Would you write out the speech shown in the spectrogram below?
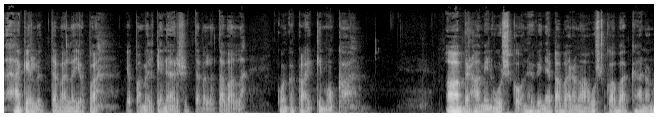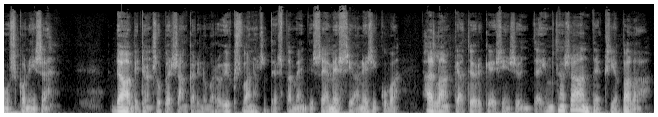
häkellyttävällä, jopa, jopa melkein ärsyttävällä tavalla, kuinka kaikki mukaan. Abrahamin usko on hyvin epävarmaa uskoa, vaikka hän on uskon isä. David on supersankari numero yksi vanhassa testamentissa ja Messia on esikuva. Hän lankeaa törkeisiin synteihin, mutta hän saa anteeksi ja palaa.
